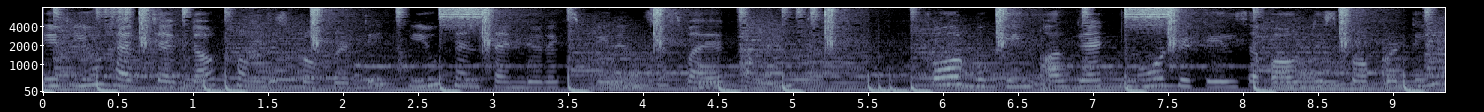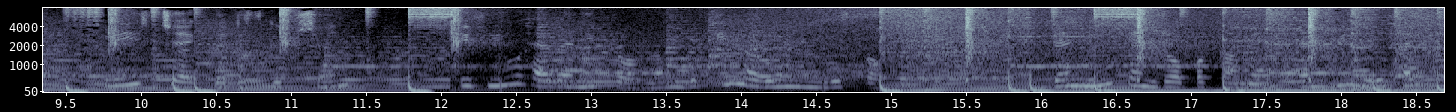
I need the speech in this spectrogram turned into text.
If you have checked out from this property, you can send your experiences via comments. For booking or get more details about this property, please check the description. If you have any problem booking a room in this property, then you can drop a comment and we will help you.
